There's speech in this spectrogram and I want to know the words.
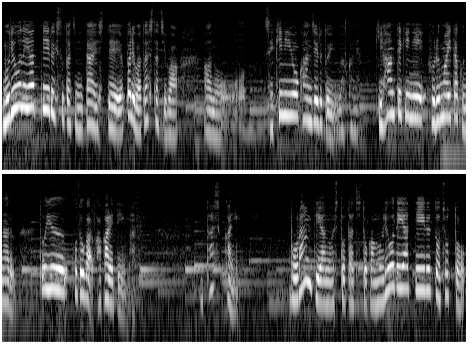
無料でやっている人たちに対してやっぱり私たちはあの責任を感じるといいますかね規範的に振る舞いたくなるということが書かれています。確かにボランティアの人たちとか無料でやっているとちょっと、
